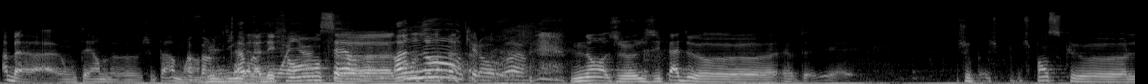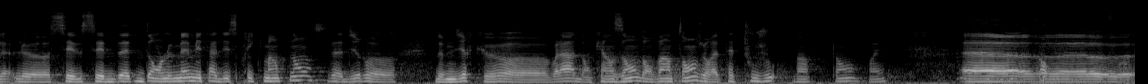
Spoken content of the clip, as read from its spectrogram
Ah bah à long terme, euh, je sais pas moi, Enfin, un building terme, à la défense. euh, Ah non, quelle horreur Non, je n'ai pas de. euh, de- je, pense que c'est d'être dans le même état d'esprit que maintenant, c'est-à-dire euh, de me dire que euh, voilà, dans 15 ans, dans 20 ans, j'aurai peut-être toujours 20 ans, ouais. Euh,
